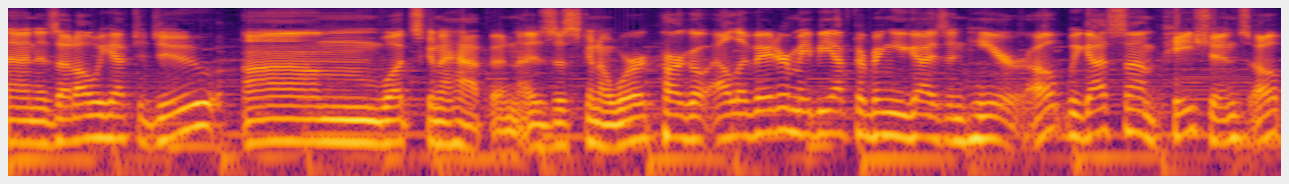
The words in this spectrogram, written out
then is that all we have to do? Um, what's gonna happen? Is this gonna work? Cargo elevator. Maybe to bring you guys in here. Oh, we got some patients. Oh,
